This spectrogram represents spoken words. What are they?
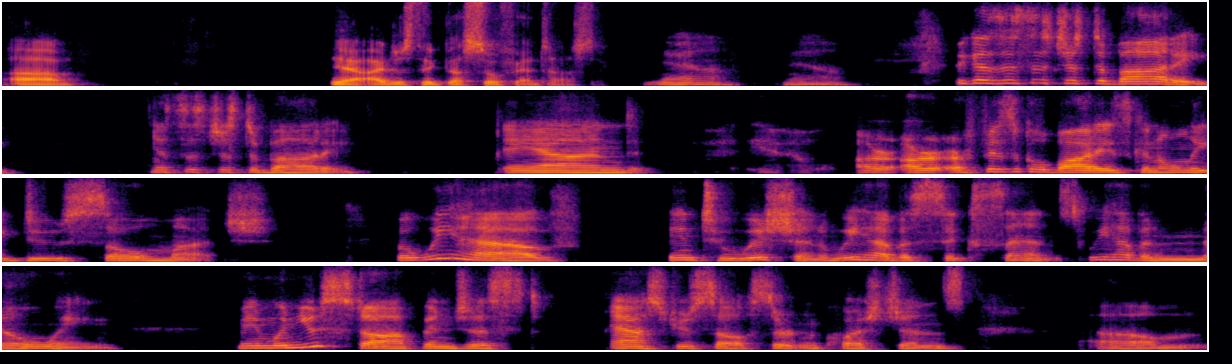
Um, yeah, I just think that's so fantastic. Yeah, yeah. Because this is just a body. This is just a body. And you know, our, our, our physical bodies can only do so much. But we have intuition, we have a sixth sense, we have a knowing. I mean, when you stop and just ask yourself certain questions, um,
